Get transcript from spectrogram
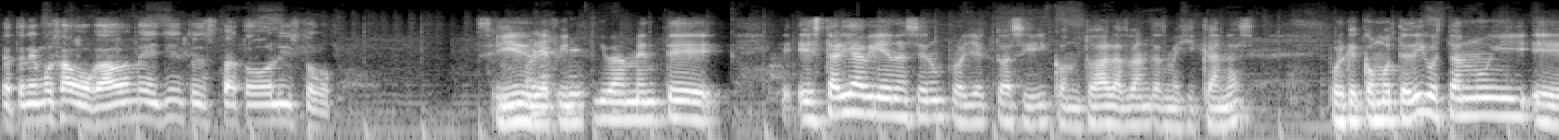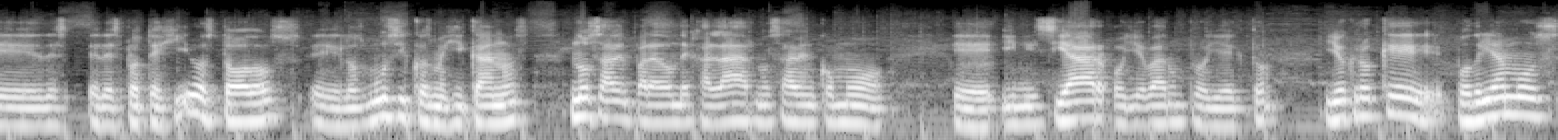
Ya tenemos abogado en Medellín, entonces está todo listo. Sí, definitivamente estaría bien hacer un proyecto así con todas las bandas mexicanas porque como te digo, están muy eh, eh, desprotegidos todos, eh, los músicos mexicanos, no saben para dónde jalar, no saben cómo iniciar o llevar un proyecto. yo creo que podríamos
